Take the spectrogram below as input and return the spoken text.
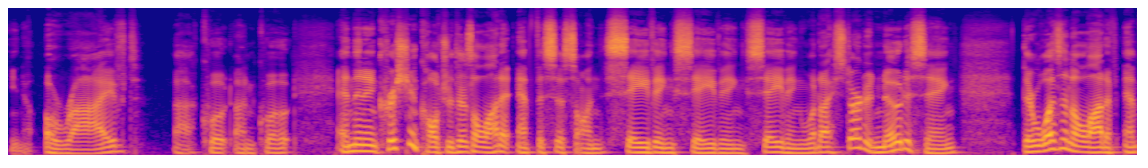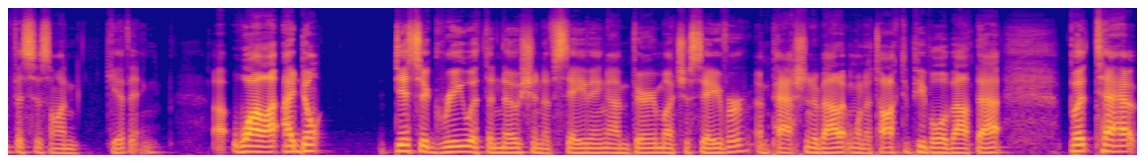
you know, arrived, uh, quote unquote. And then in Christian culture, there's a lot of emphasis on saving, saving, saving. What I started noticing, there wasn't a lot of emphasis on giving. Uh, while I don't disagree with the notion of saving, I'm very much a saver. I'm passionate about it. I want to talk to people about that. But to have,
